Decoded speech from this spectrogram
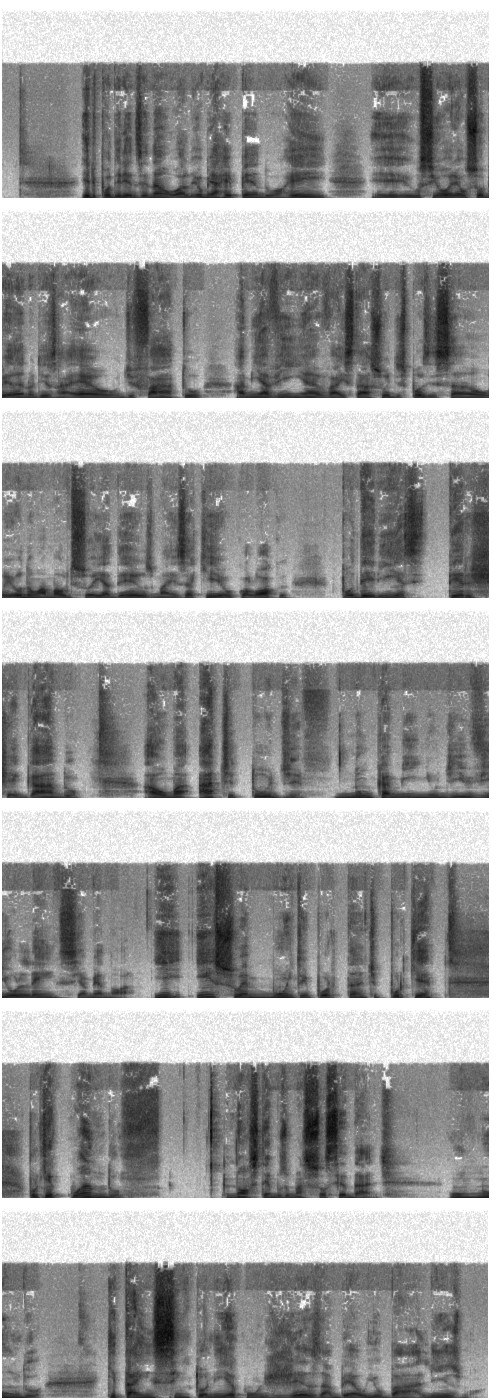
Ele poderia dizer: Não, olha, eu me arrependo, ó rei, o Senhor é o soberano de Israel, de fato, a minha vinha vai estar à sua disposição, eu não amaldiçoei a Deus, mas aqui eu coloco. Poderia ter chegado a uma atitude num caminho de violência menor. E isso é muito importante porque porque quando nós temos uma sociedade, um mundo que está em sintonia com Jezabel e o baalismo,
